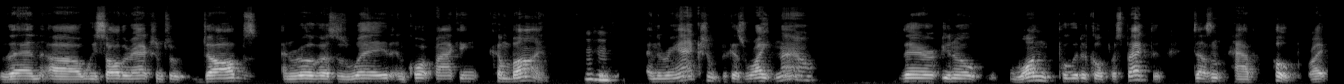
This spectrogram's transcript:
than uh, we saw the reaction to Dobbs and Roe versus Wade and court packing combined. Mm-hmm. And the reaction, because right now, there, you know, one political perspective doesn't have hope, right?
